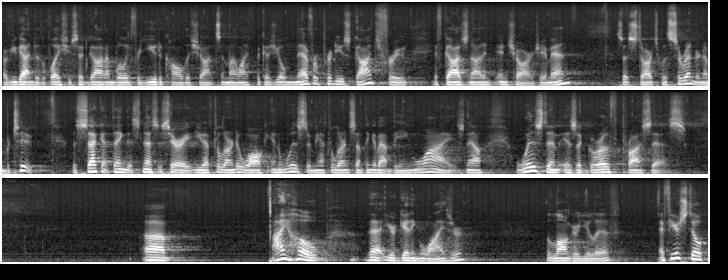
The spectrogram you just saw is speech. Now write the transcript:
Or have you gotten to the place you said, God, I'm willing for you to call the shots in my life? Because you'll never produce God's fruit if God's not in, in charge. Amen? So it starts with surrender. Number two, the second thing that's necessary, you have to learn to walk in wisdom. You have to learn something about being wise. Now, Wisdom is a growth process. Uh, I hope that you're getting wiser the longer you live. If you're still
